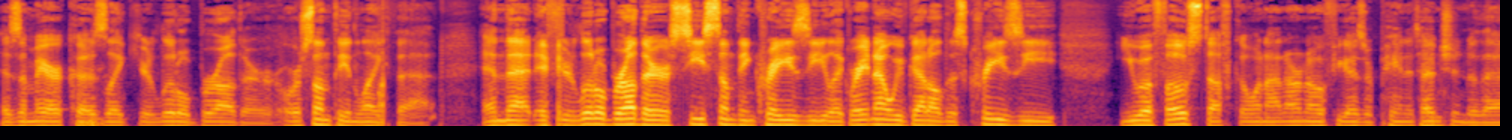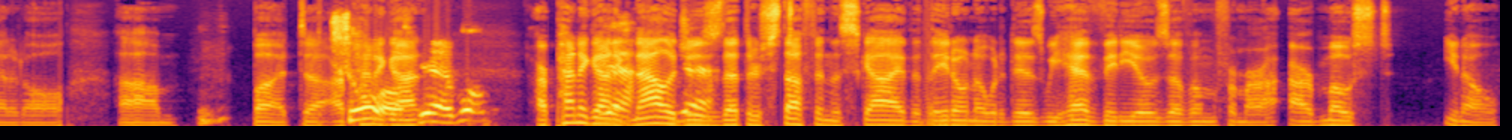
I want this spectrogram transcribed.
as America is like your little brother or something like that, and that if your little brother sees something crazy, like right now we've got all this crazy, UFO stuff going on. I don't know if you guys are paying attention to that at all. Um, but uh, our of, Pentagon, yeah. Well, our Pentagon Yeah, acknowledges yeah. that there's stuff in the sky that they don't know what it is. We have videos of them from our our most you know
